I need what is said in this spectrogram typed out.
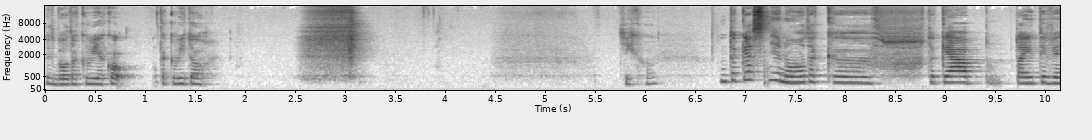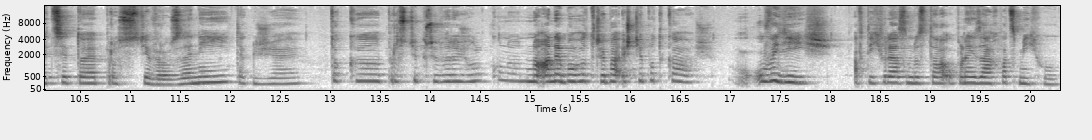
Teď bylo takový jako, takový to... Ticho. No tak jasně, no, tak, eh, tak já, tady ty věci, to je prostě vrozený, takže tak eh, prostě přivedeš holku, no. No a nebo ho třeba ještě potkáš. Uvidíš. A v té chvíli já jsem dostala úplný záchvat smíchu.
